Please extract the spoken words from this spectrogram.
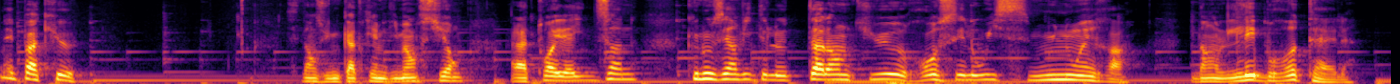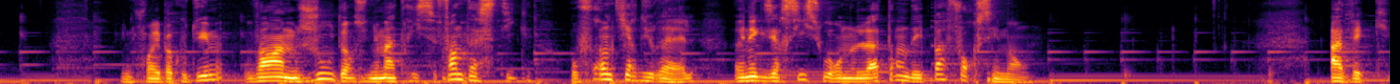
mais pas que. C'est dans une quatrième dimension, à la Twilight Zone, que nous invite le talentueux José Luis Munuera dans Les Bretelles. Une fois n'est pas coutume, Van joue dans une matrice fantastique aux frontières du réel, un exercice où on ne l'attendait pas forcément. Avec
